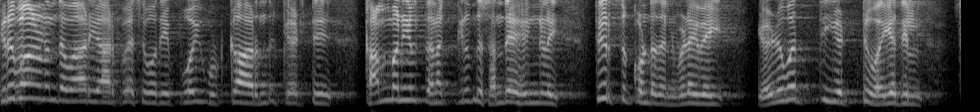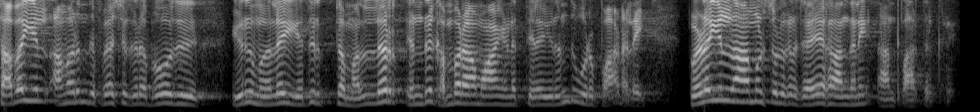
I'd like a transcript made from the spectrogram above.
கிருபானந்த வாரியார் பேசுவதை போய் உட்கார்ந்து கேட்டு கம்பனியில் தனக்கு இருந்த சந்தேகங்களை தீர்த்து கொண்டதன் விளைவை எழுபத்தி எட்டு வயதில் சபையில் அமர்ந்து பேசுகிற போது இருமலை எதிர்த்த மல்லர் என்று கம்பராமாயணத்திலே இருந்து ஒரு பாடலை பிழையில்லாமல் சொல்கிற ஜெயகாந்தனை நான் பார்த்திருக்கிறேன்.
